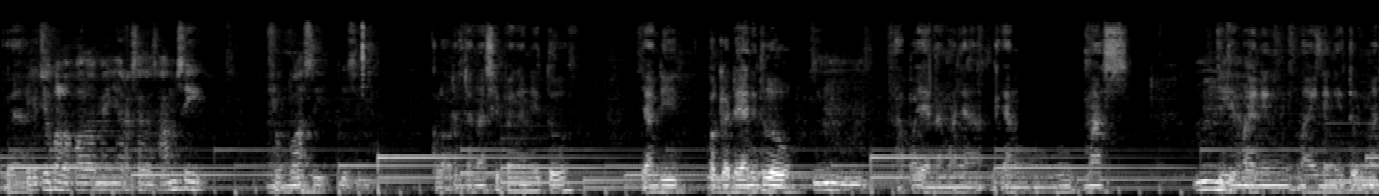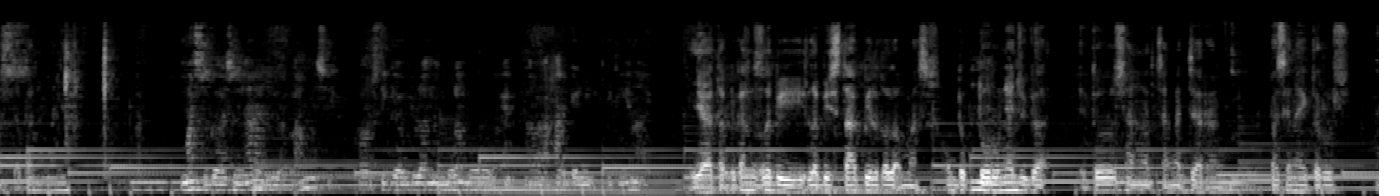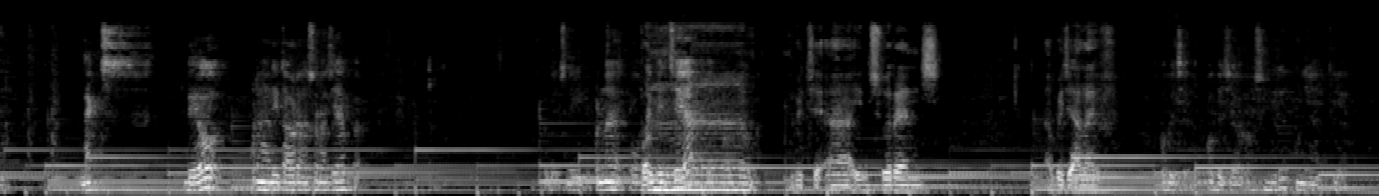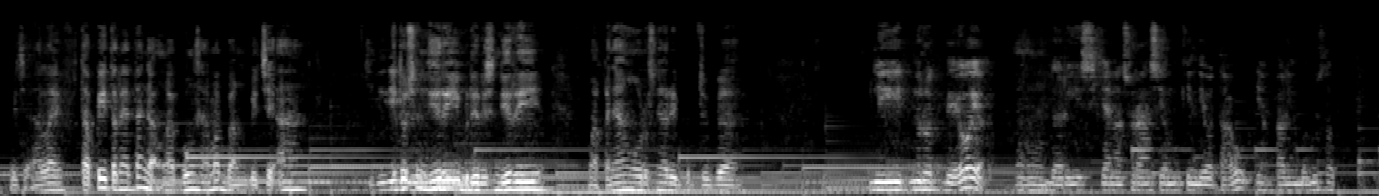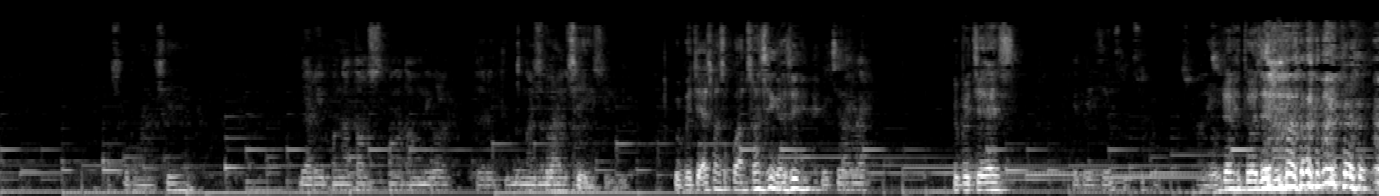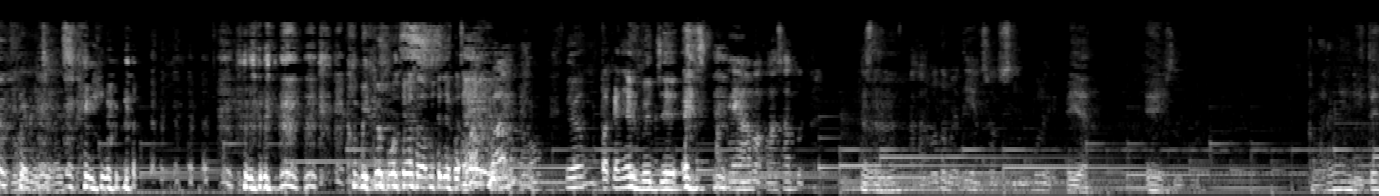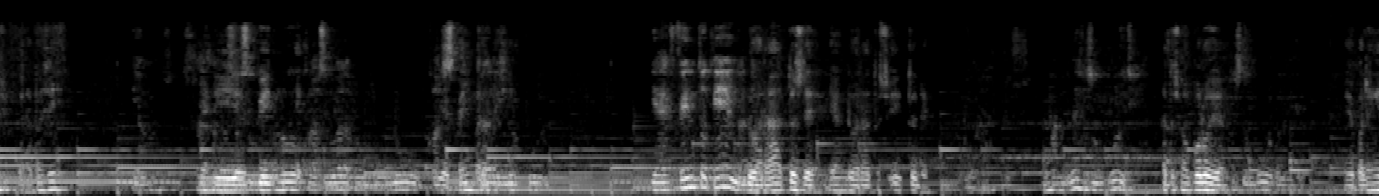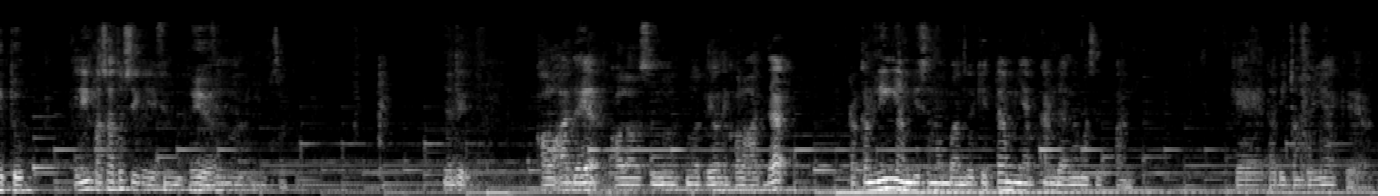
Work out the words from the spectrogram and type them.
ya kecil kalau kalau mainnya reksadana saham sih Hmm. fluktuasi biasanya kalau rencana sih pengen itu yang di pegadaian itu loh hmm. apa ya namanya yang emas Hmm, jadi iya. mainin mainin itu emas apa namanya? Emas juga sebenarnya juga lama sih. Harus tiga bulan enam bulan baru eh, harganya itunya naik. Ya tapi kan lebih lebih stabil kalau emas untuk Hmm. turunnya juga itu sangat sangat jarang. Pasti naik terus. Next Deo pernah ditawarin asuransi apa? Sendiri. Pernah ya Pernah. BCA Insurance. BCA Life. OBC OBC oh, sendiri punya itu ya BCA Life tapi ternyata nggak gabung sama bank BCA jadi dia itu sendiri berdiri sendiri. Makanya ngurusnya ribet juga. Di menurut Deo ya Mm-mm. dari sekian asuransi yang mungkin Deo tahu yang paling bagus tuh asuransi. Dari pengetahuan pengetahuan Deo lah. Dari dengan Asuransi. BPJS masuk ke asuransi nggak sih? BCA lah. BPJS BPJS masuk ya asuransi. Udah itu aja. Jadi BPJS bingung mau yang apa? Coba ya pakainya BPJS pakai yang apa? Kelas satu tuh Heeh. kelas satu tuh berarti yang 150 ya? Iya. Eh 150. kemarin yang di itu berapa sih? Yang Yang di dulu kelas 2 80 kelas Yevin 3 berapa sih? 50 Yevin tuh kayaknya enggak 200 deh yang 200 itu deh. 200 Panggilnya 160 sih? 150 ya? 160 kan ya paling itu. kayaknya kelas 1 sih kayak Yevin Iya. Kelas 1 jadi kalau ada ya kalau menurut menurut Leo nih kalau ada rekening yang bisa membantu kita menyiapkan dana masa depan. Kayak tadi contohnya kayak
